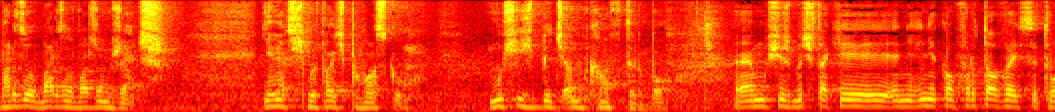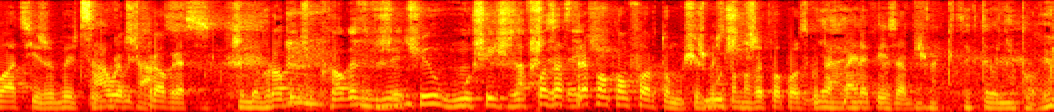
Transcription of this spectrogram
bardzo, bardzo ważną rzecz. Nie wiem, jak to się powiedzieć po polsku. Musisz być uncomfortable. E, Musisz być w takiej nie- niekomfortowej sytuacji, żeby Cały robić czas. progres. Żeby robić progres w życiu, musisz zawsze Poza być... strefą komfortu musisz być, to może po polsku Ja- tak ja najlepiej tak, zabrzmi. Tak, tak tego nie powiem.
